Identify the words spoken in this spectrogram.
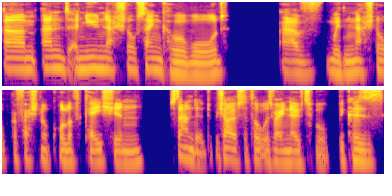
Um, and a new national SENCO award have, with national professional qualification standard, which I also thought was very notable because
